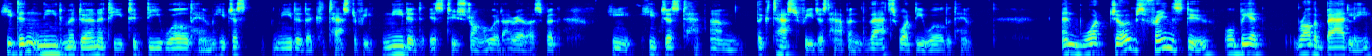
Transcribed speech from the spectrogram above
he didn't need modernity to de-world him. He just needed a catastrophe. Needed is too strong a word, I realize, but he he just um, the catastrophe just happened. That's what de-worlded him. And what Job's friends do, albeit rather badly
